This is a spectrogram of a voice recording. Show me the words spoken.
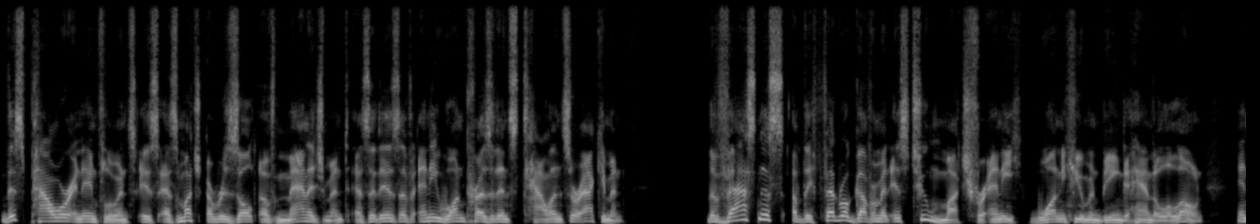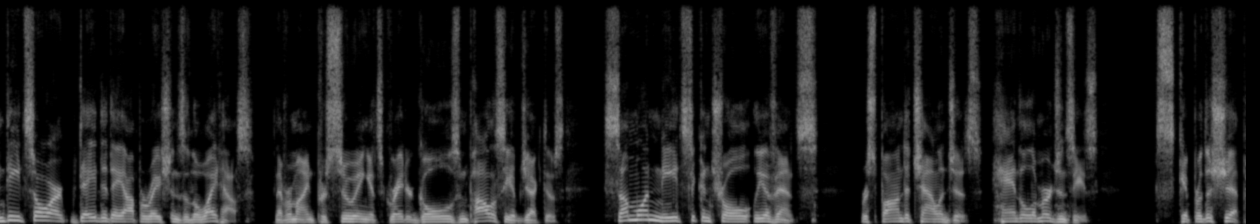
this power and influence is as much a result of management as it is of any one president's talents or acumen. The vastness of the federal government is too much for any one human being to handle alone. Indeed, so are day to day operations of the White House, never mind pursuing its greater goals and policy objectives. Someone needs to control the events, respond to challenges, handle emergencies, skipper the ship.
